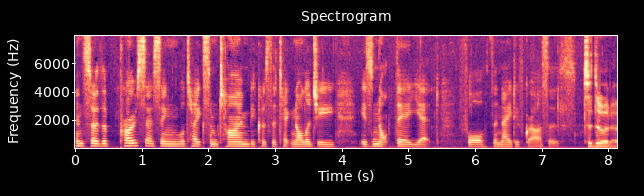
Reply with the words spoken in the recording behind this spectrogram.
And so the processing will take some time because the technology is not there yet for the native grasses. to do it uh,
